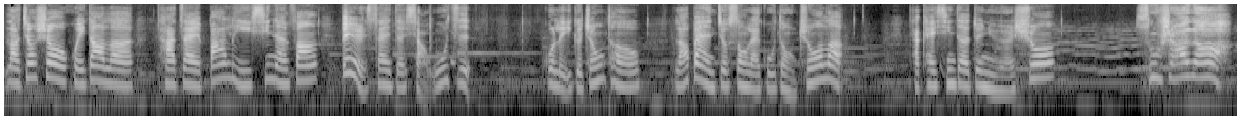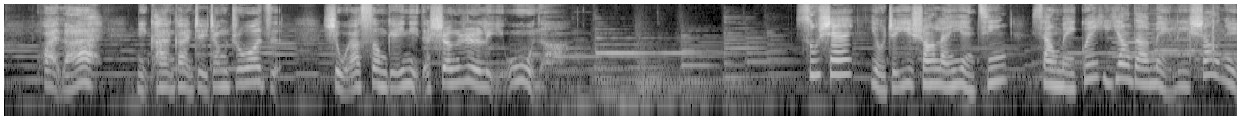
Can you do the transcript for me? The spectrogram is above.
老教授回到了他在巴黎西南方贝尔赛的小屋子。过了一个钟头，老板就送来古董桌了。他开心的对女儿说。苏珊啊，快来！你看看这张桌子，是我要送给你的生日礼物呢。苏珊有着一双蓝眼睛，像玫瑰一样的美丽少女。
